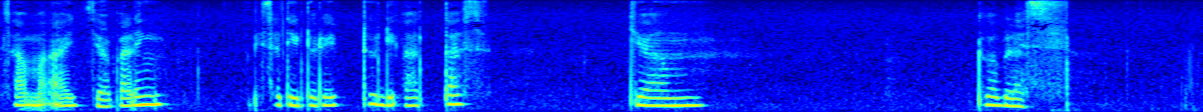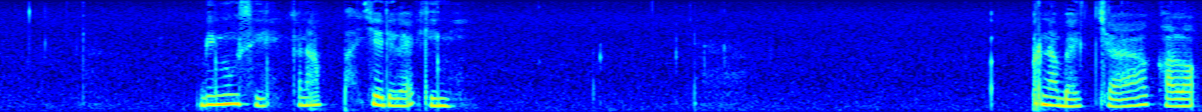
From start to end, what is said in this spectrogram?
Sama aja paling bisa tidur itu di atas jam 12 bingung sih kenapa jadi kayak gini? Pernah baca kalau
